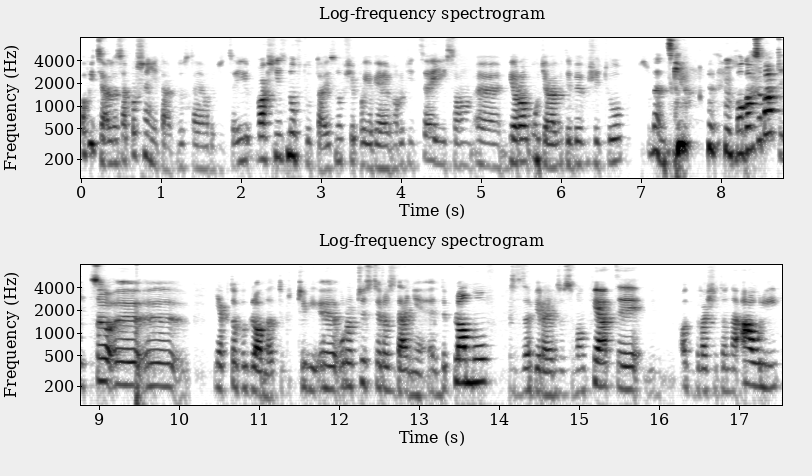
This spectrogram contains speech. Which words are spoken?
oficjalne zaproszenie, tak, dostają rodzice. I właśnie znów tutaj, znów się pojawiają rodzice i są, e, biorą udział jak gdyby w życiu studenckim. Mogą zobaczyć, co, jak to wygląda, czyli uroczyste rozdanie dyplomów, zabierają ze sobą kwiaty, odbywa się to na auli,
